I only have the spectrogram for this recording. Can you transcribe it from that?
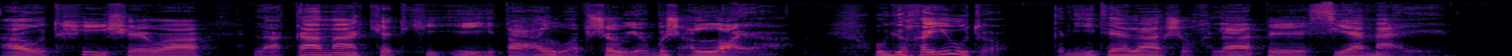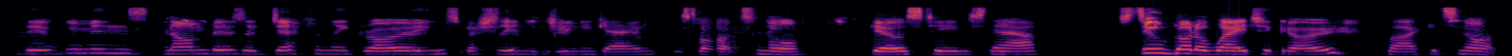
أو تخيشة وا لقاما كت كي طالوا بشوية بش اللايا ويو خيوتو قنيتلا شخلابة سياماي. the women's numbers are definitely growing, especially in the junior game. There's lots more girls teams now. Still got a way to go. Like it's not,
